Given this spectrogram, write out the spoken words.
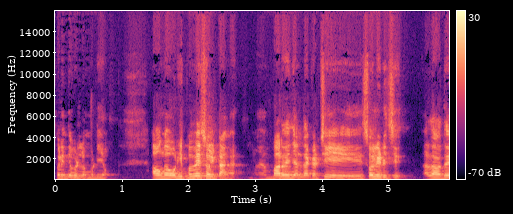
புரிந்து கொள்ள முடியும். அவங்க இப்பவே சொல்லிட்டாங்க. பாரதிய ஜனதா கட்சி சொல்லிடுச்சு. அதாவது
